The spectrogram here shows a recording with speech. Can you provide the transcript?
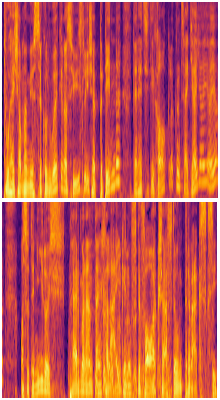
Du hast einmal müssen schauen, das Häuschen ist jemand drinnen. Dann hat sie dich angeschaut und gesagt, ja, ja, ja, ja. Also der Nilo ist permanent eigentlich alleine auf den Fahrgeschäften unterwegs gewesen.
